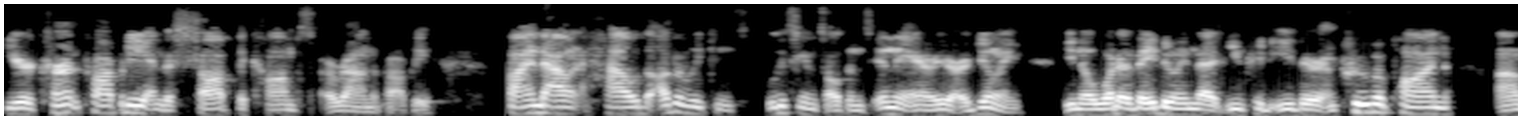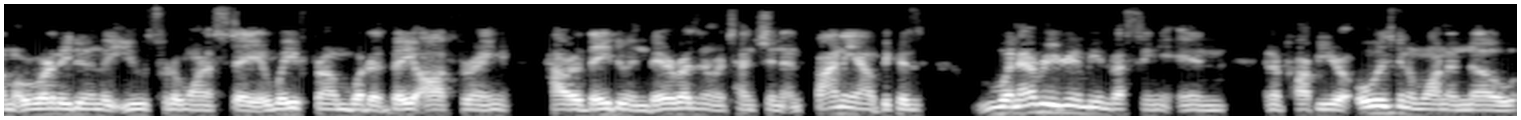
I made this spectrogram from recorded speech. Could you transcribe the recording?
your current property and to shop the comps around the property. Find out how the other leasing consultants in the area are doing. You know, what are they doing that you could either improve upon, um, or what are they doing that you sort of want to stay away from? What are they offering? How are they doing their resident retention? And finding out because whenever you're going to be investing in in a property, you're always going to want to know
